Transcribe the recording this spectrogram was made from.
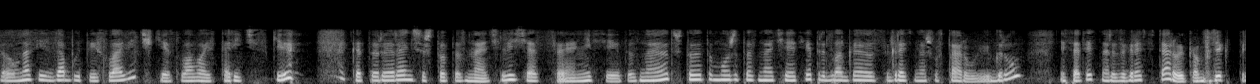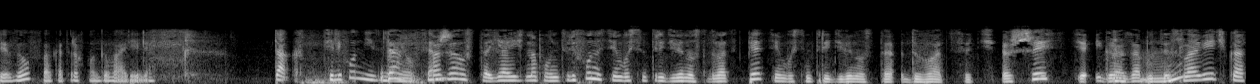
э, у нас есть забытые словечки, слова исторические, которые раньше что-то значили. Сейчас э, не все это знают, что это может означать. Я предлагаю сыграть в нашу вторую игру и, соответственно, разыграть второй комплект призов, о которых мы говорили. Так, Телефон не да, изменился. пожалуйста, я напомню, телефоны 783-90-25, 783-90-26, игра. «Забытое словечко».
